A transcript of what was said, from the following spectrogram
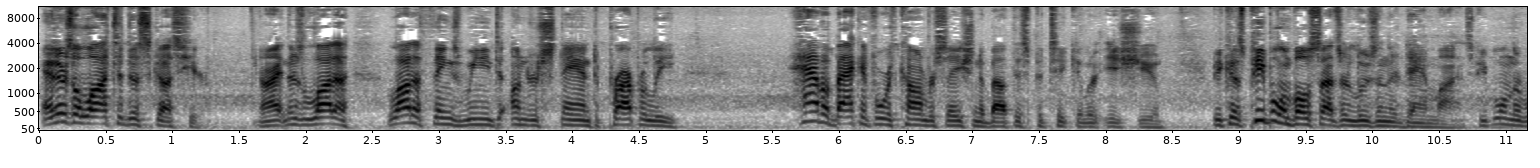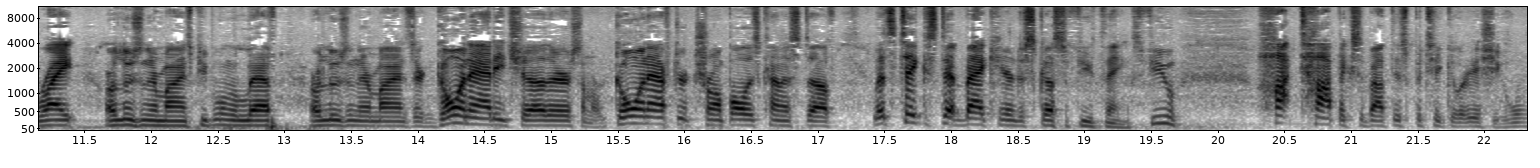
and there's a lot to discuss here. All right, and there's a lot of a lot of things we need to understand to properly have a back and forth conversation about this particular issue because people on both sides are losing their damn minds. People on the right are losing their minds. People on the left are losing their minds. They're going at each other. Some are going after Trump, all this kind of stuff. Let's take a step back here and discuss a few things, a few hot topics about this particular issue.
